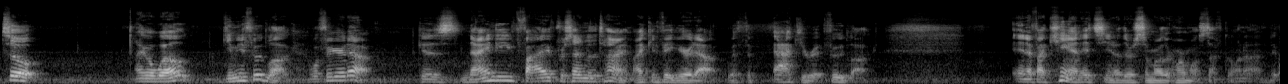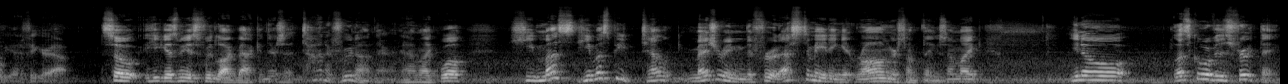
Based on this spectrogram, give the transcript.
So I go, Well, give me a food log. We'll figure it out. Because 95% of the time I can figure it out with the accurate food log and if I can't, it's you know there's some other hormone stuff going on that we got to figure out. So he gives me his food log back, and there's a ton of fruit on there, and I'm like, well, he must he must be tell, measuring the fruit, estimating it wrong or something. So I'm like, you know, let's go over this fruit thing.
